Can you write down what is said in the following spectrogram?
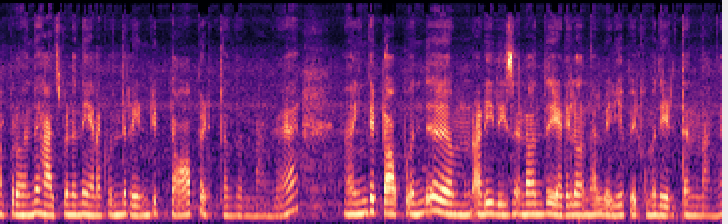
அப்புறம் வந்து ஹஸ்பண்ட் வந்து எனக்கு வந்து ரெண்டு டாப் எடுத்து வந்திருந்தாங்க இந்த டாப் வந்து முன்னாடி ரீசெண்டாக வந்து இடையில ஒரு நாள் வெளியே போயிருக்கும்போது எடுத்திருந்தாங்க.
